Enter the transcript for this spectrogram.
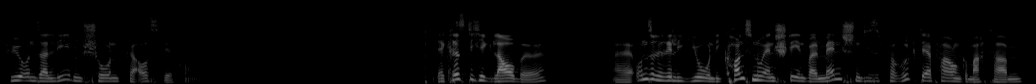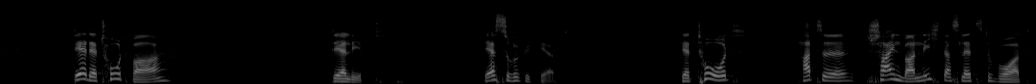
für unser Leben schon für Auswirkungen? Der christliche Glaube, äh, unsere Religion, die konnte nur entstehen, weil Menschen diese verrückte Erfahrung gemacht haben. Der, der tot war, der lebt. Der ist zurückgekehrt. Der Tod hatte scheinbar nicht das letzte Wort,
